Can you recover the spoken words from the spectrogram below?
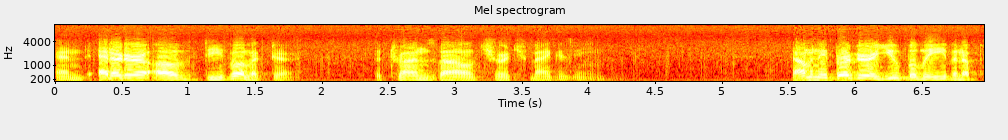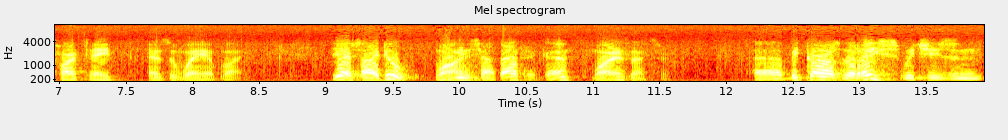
and editor of Die Volkte, the Transvaal Church magazine. Dominee Burger, you believe in apartheid as a way of life. Yes, I do. Why? In South Africa. Why is that, sir? Uh, because the race, which is in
